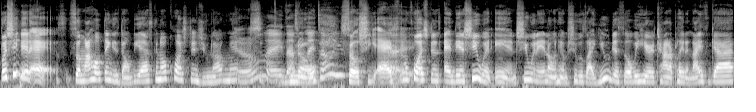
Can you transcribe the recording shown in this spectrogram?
But she did ask. So my whole thing is don't be asking no questions. You not meant. Yeah, to- hey, that's what they tell you. So she asked him questions, and then she went in. She went in on him. She was like, "You just over here trying to play the nice guy,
